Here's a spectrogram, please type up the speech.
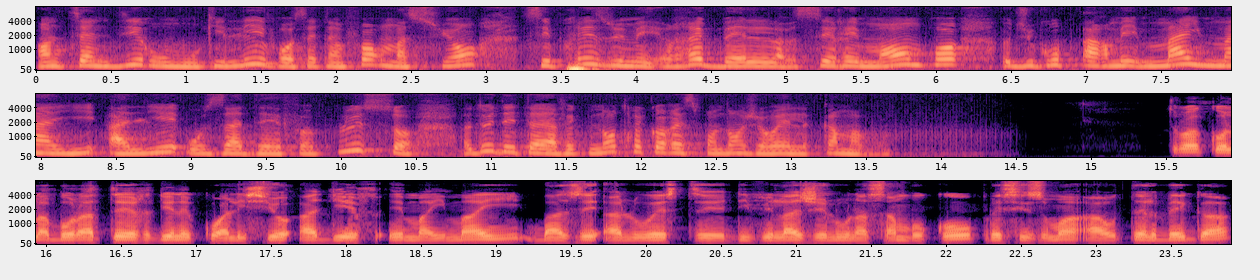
antenne d'Iroumou qui livre cette information. Ces présumés rebelles seraient membres du groupe armé Maïmaï allié aux ADEF. Plus de détails avec notre correspondant Joël Kamavou. Trois collaborateurs d'une coalition ADF et Maïmaï basée à l'ouest du village Luna Samboko, précisément à Hôtel Bega,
